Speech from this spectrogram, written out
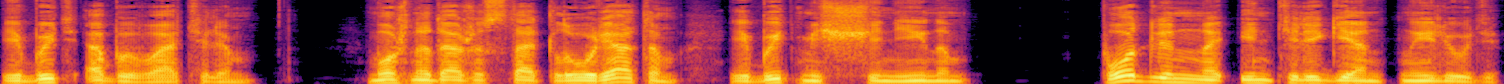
и быть обывателем. Можно даже стать лауреатом и быть мещанином. Подлинно интеллигентные люди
